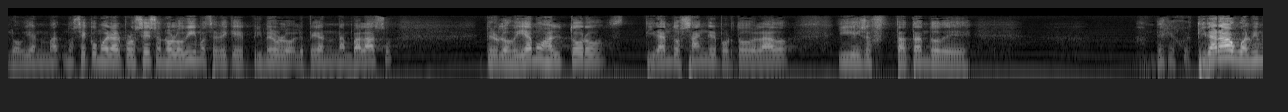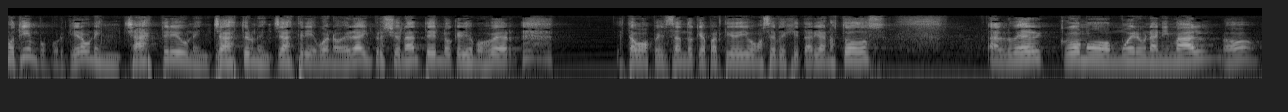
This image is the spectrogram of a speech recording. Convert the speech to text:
lo habían, no sé cómo era el proceso, no lo vimos, se ve que primero le pegan un balazo, pero los veíamos al toro tirando sangre por todos lados y ellos tratando de, de, tirar agua al mismo tiempo, porque era un enchastre, un enchastre, un enchastre, y bueno, era impresionante, no queríamos ver. Estábamos pensando que a partir de ahí íbamos a ser vegetarianos todos, al ver cómo muere un animal, ¿no?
